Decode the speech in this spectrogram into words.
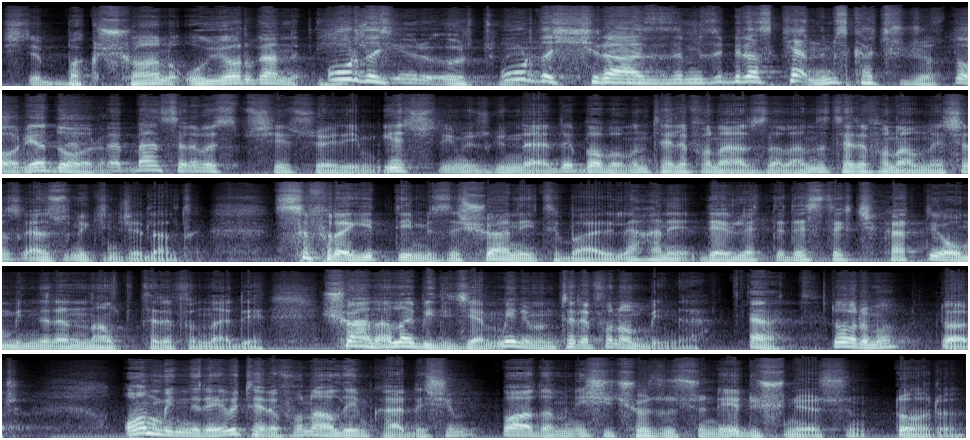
İşte bak şu an o yorgan hiçbir Orada yeri örtmüyor. Orada şirazemizi biraz kendimiz kaçırıyoruz. Doğruya doğru. Ben- Ben sana basit bir şey söyleyeyim. Geçtiğimiz günlerde babamın telefonu arızalandı. Telefon almaya çalıştık. En son ikinci el aldık. Sıfıra gittiğimizde şu an itibariyle hani devlet de destek çıkarttı ya 10 bin liranın altı telefonlar diye. Şu an alabileceğim minimum telefon 10 bin lira. Evet. Doğru mu? Doğru. 10 bin liraya bir telefonu alayım kardeşim. Bu adamın işi çözülsün diye düşünüyorsun. Doğru.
